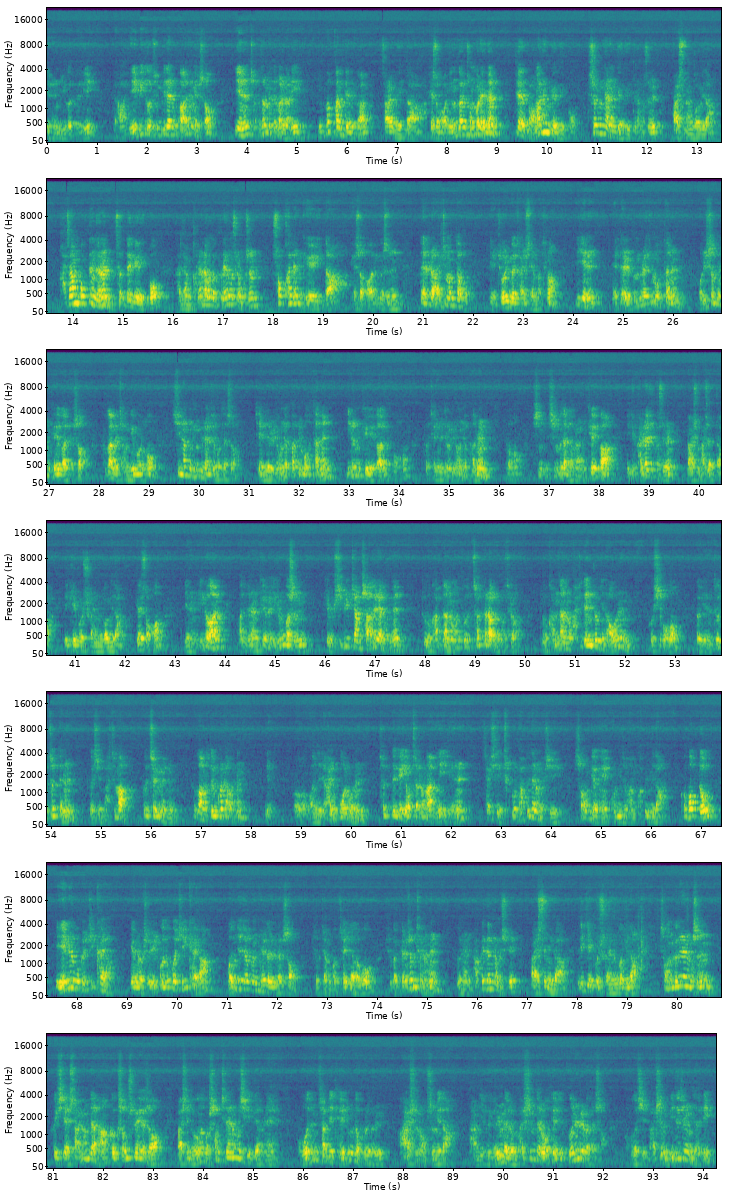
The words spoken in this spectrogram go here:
이제는 이것들이 다 예비도 준비되는 과정에서 이제는 천선만 들어갈 날이 임박한 때우리가 살고 있다. 그래서 인간 종말에는 이제 망하는 교회도 있고 승리하는 교회도 있다는 것을 말씀한 겁니다. 가장 복된 자는 첫대교에 있고 가장 가난하고 불행스러운 것은 속화된 교회에 있다. 그래서 이것은 때를 알지 못하고 조일과 잘시한 것처럼 이제는 때를 분별하지 못하는 어리석은 교회가 돼서 흑암의 장기으로 신앙 준비를 하지 못해서 제자를 영접하지 못하는 이런 교회가 있고 또 제자들을 영접하는 또 신, 신부단장을 하는 교회가 이제 갈라질 것을 말씀하셨다 이렇게 볼 수가 있는 겁니다. 그래서 이제는 이러한 완전한 교회를 이룬 것은 기록 11장 4절에 보면 두 감단으로 두 그런 것처럼 두 감단으로 같이 된 종이 나오는 것이고 또 이제는 두 쳤때는 그것이 마지막 끝을면은 그가 뚫고 나가는 이제 어, 완전히 오는 첫대의 역사로만이 이제는 색시의 축복을 받게 되는 것이 성경의 공정한 법입니다. 그 법도 예명법을 지켜야 예명법을 읽고 듣고 지켜야 원죄적인 해결을 해서 죽장법 체제하고 주가 별성천하는 은혜를 받게 되는 것이 말씀이다. 이렇게 볼 수가 있는 겁니다. 성도라는 것은 그 시대의 사명자나 극소수에 의해서 다시 응하고 성취되는 것이기 때문에 모든 사람들이 대중도 그를 알 수는 없습니다. 단지 그 열매로 말씀대로 되어진 은혜를 받아서 그것이 말씀을 믿어주는 자들이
